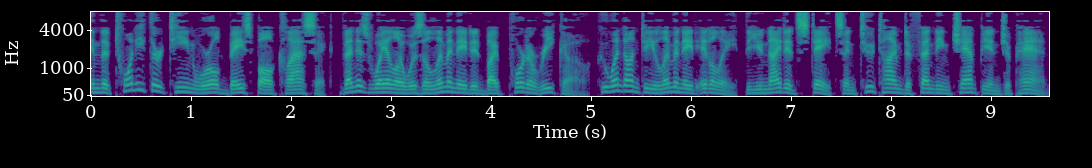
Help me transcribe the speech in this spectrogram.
In the 2013 World Baseball Classic, Venezuela was eliminated by Puerto Rico, who went on to eliminate Italy, the United States and two-time defending champion Japan.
